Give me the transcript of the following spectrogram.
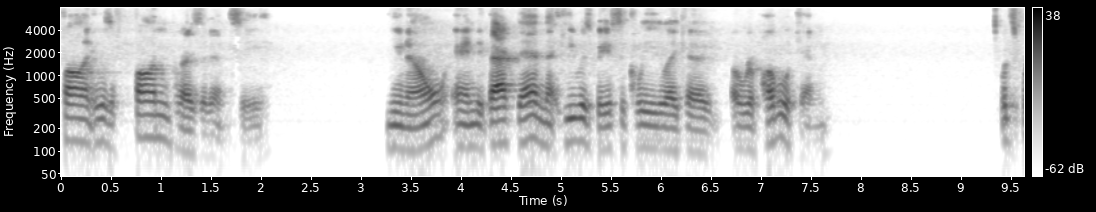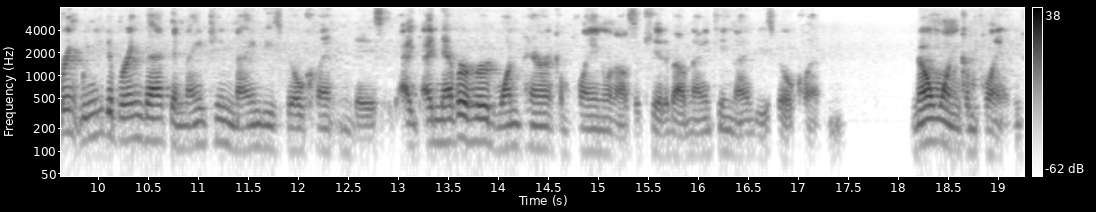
fun. It was a fun presidency, you know. And back then, that he was basically like a, a Republican. Let's bring. We need to bring back the 1990s Bill Clinton days. I, I never heard one parent complain when I was a kid about 1990s Bill Clinton. No one complained.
